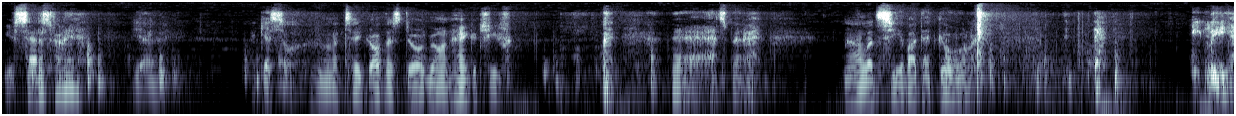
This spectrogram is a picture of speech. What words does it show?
You satisfied? Yeah, I guess so. I'm going to take off this doggone handkerchief. There, that's better. Now let's see about that gold. Hey, Lee,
